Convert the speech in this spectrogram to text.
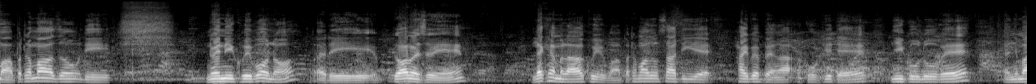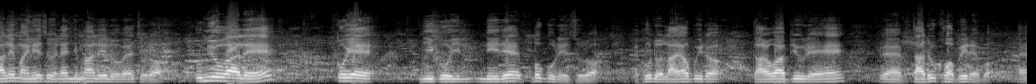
မှာပထမဆုံးဒီຫນွေနေခွေပေါ့နော်အဲဒီပြောမယ်ဆိုရင်လက်ခံမလားခွေမှာပထမဆုံးစတည်တဲ့ high back band ကအကိုဖြစ်တယ်ညီကိုလိုပဲညီမလေးမိုင်လေးဆိုရင်လည်းညီမလေးလိုပဲဆိုတော့ဦးမျိုးကလည်း ကိုယ့်ရဲ့ညီကိုနေတဲ့ပုံကိုယ်တွေဆိုတော့အခုတော့လာရောက်ပြီးတော့ဂါရဝပြုတယ်အဲတာဓုခေါ်ပေးတယ်ပေါ့အဲ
